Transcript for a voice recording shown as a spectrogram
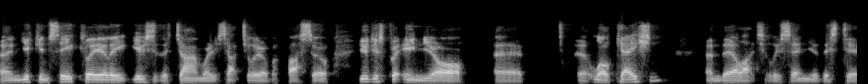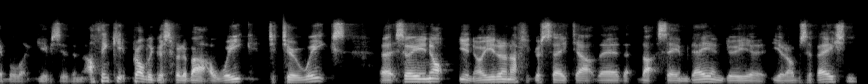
And you can see clearly, it gives you the time when it's actually overpass. So you just put in your uh, uh, location and they'll actually send you this table that gives you them. I think it probably goes for about a week to two weeks. Uh, so you're not, you know, you don't have to go straight out there that, that same day and do your, your observation.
